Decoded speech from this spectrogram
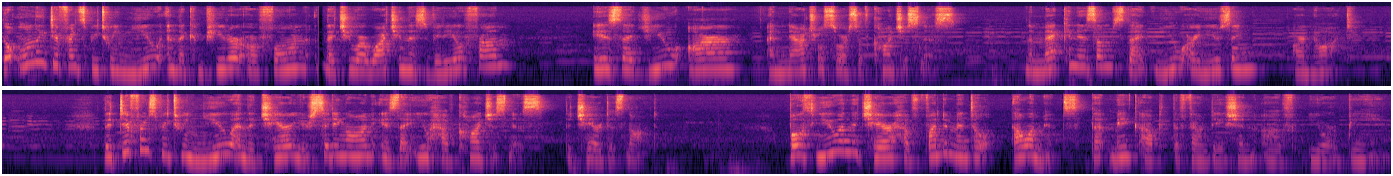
The only difference between you and the computer or phone that you are watching this video from is that you are a natural source of consciousness. The mechanisms that you are using are not. The difference between you and the chair you're sitting on is that you have consciousness. The chair does not. Both you and the chair have fundamental elements that make up the foundation of your being.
